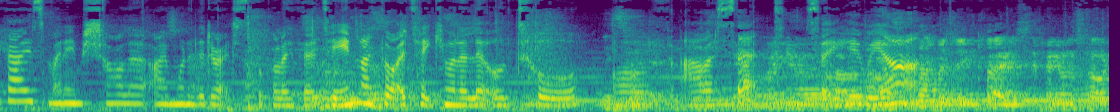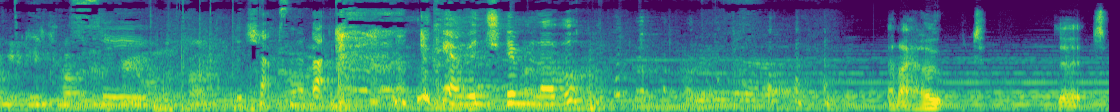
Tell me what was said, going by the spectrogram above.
Hey guys, my name's Charlotte. I'm one of the directors of Apollo 13. I thought I'd take you on a little tour of our set. So here we are. You can see the chaps in the back looking at the Jim Lovell. and I hoped that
